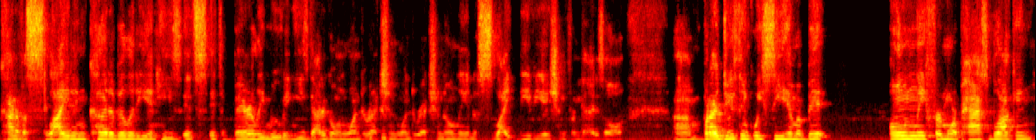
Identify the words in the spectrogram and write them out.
kind of a sliding cut ability, and he's it's it's barely moving. He's got to go in one direction, one direction only, and a slight deviation from that is all. Um, but I do think we see him a bit only for more pass blocking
